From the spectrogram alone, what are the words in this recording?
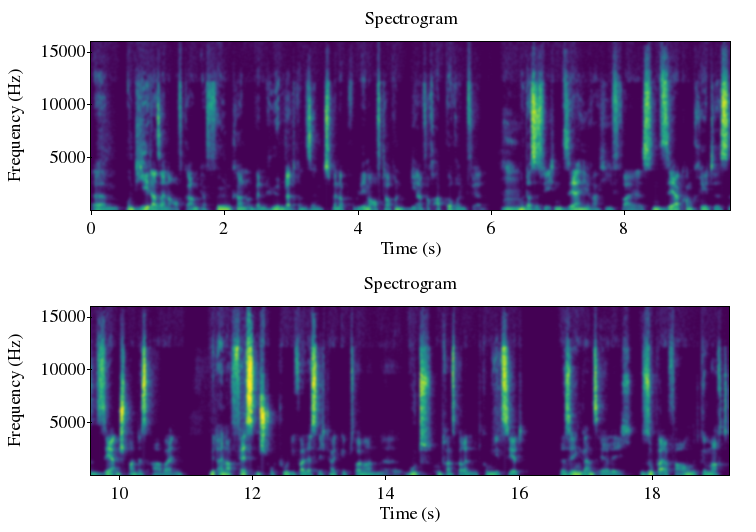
ähm, und jeder seine Aufgaben erfüllen kann. Und wenn Hürden da drin sind, wenn da Probleme auftauchen, die einfach abgeräumt werden. Mhm. Und das ist wirklich ein sehr hierarchiefreies, ein sehr konkretes, ein sehr entspanntes Arbeiten mit einer festen Struktur, die Verlässlichkeit gibt, weil man äh, gut und transparent mit kommuniziert. Deswegen ganz ehrlich, super Erfahrung mitgemacht.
